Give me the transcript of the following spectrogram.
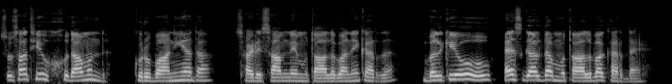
ਸੋ ਸਾਥੀਓ, ਖੁਦਾਵੰਦ ਕੁਰਬਾਨੀਆਂ ਦਾ ਸਾਡੇ ਸਾਹਮਣੇ ਮੁਤਾਲਬਾ ਨਹੀਂ ਕਰਦਾ, ਬਲਕਿ ਉਹ ਇਸ ਗੱਲ ਦਾ ਮੁਤਾਲਬਾ ਕਰਦਾ ਹੈ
